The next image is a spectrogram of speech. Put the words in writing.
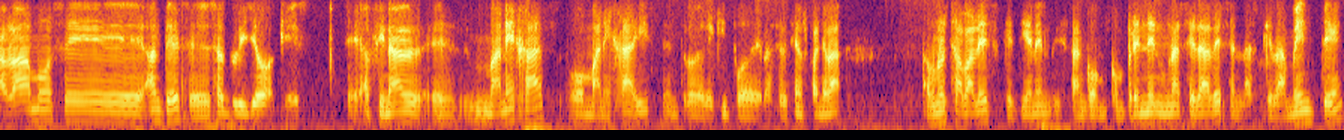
hablábamos eh, antes, eh, y yo, que es eh, al final eh, manejas o manejáis dentro del equipo de la selección española a unos chavales que tienen están comprenden unas edades en las que la mente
